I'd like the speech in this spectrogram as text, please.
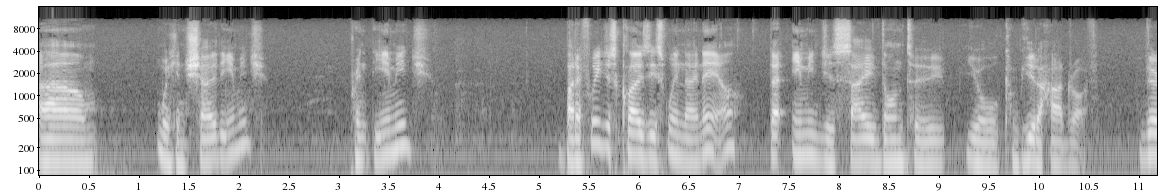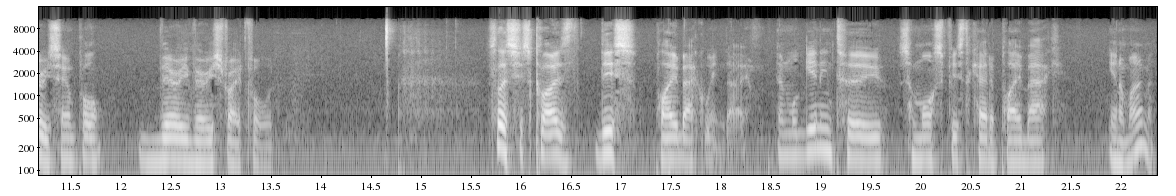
Um, we can show the image print the image but if we just close this window now that image is saved onto your computer hard drive very simple very very straightforward so let's just close this playback window and we'll get into some more sophisticated playback in a moment.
